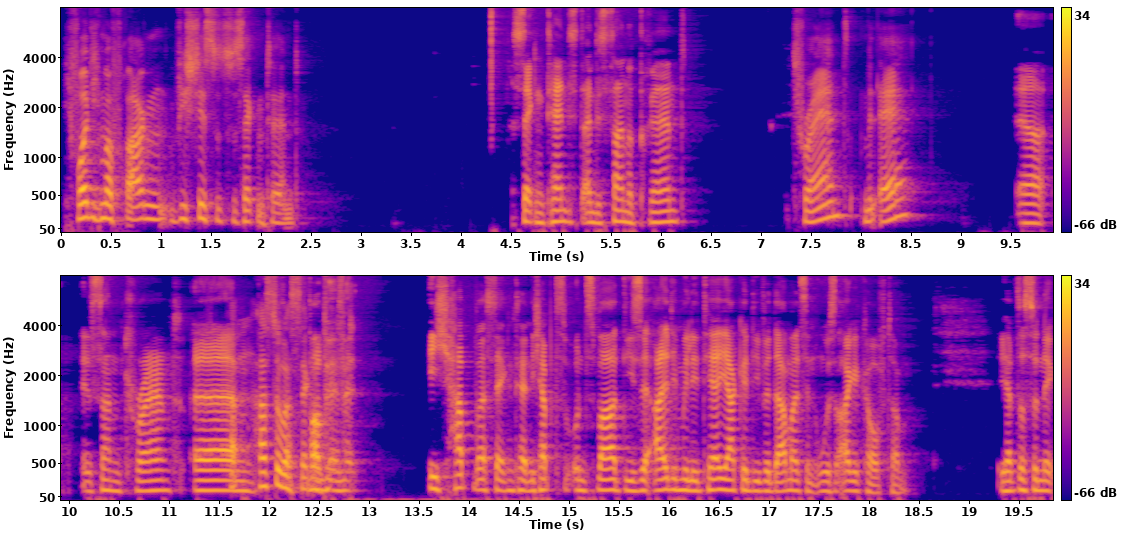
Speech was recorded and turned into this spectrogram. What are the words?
Ich wollte dich mal fragen, wie stehst du zu Secondhand? Secondhand ist ein Designer-Trend, Trend mit Ä? Ja, ist ein Trend. Ähm, Hast du was Secondhand? Ich habe was Secondhand. Ich habe und zwar diese alte Militärjacke, die wir damals in den USA gekauft haben. Ich habe das so eine,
